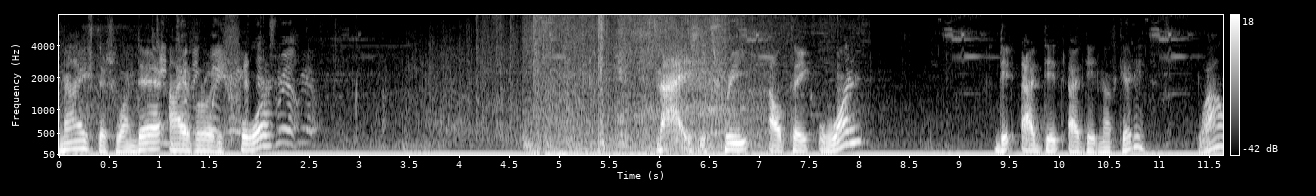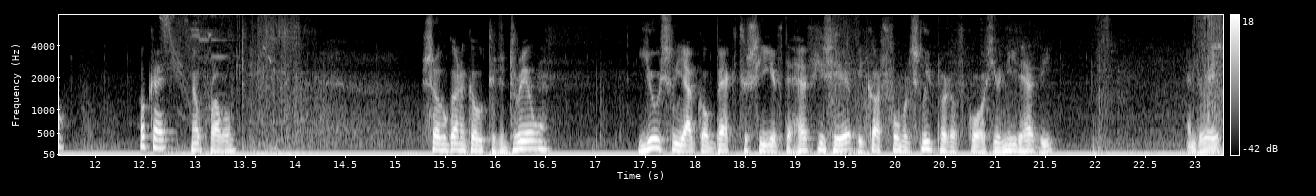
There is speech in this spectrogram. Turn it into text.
Nice, there's one there. I have already four. Nice, it's free. I'll take one. Did I did I did not get it? Wow. Okay, no problem. So we're gonna go to the drill. Usually I go back to see if the heavy is here, because for the sleeper of course you need heavy. And there is.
